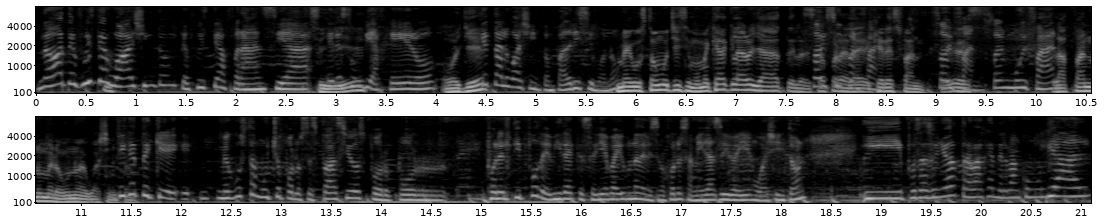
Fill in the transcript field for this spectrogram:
No, te fuiste a Washington, te fuiste a Francia, Sí. eres un viajero. Oye. ¿Qué tal Washington? Padrísimo, ¿no? Me gustó muchísimo. Me queda claro ya te lo Soy fan. que eres fan. Soy Eres fan, soy muy fan. La fan número uno de Washington. Fíjate que eh, me gusta mucho por los espacios, por, por, por el tipo de vida que se lleva ahí. Una de mis mejores amigas vive ahí en Washington. Y pues la señora trabaja en el Banco Mundial,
